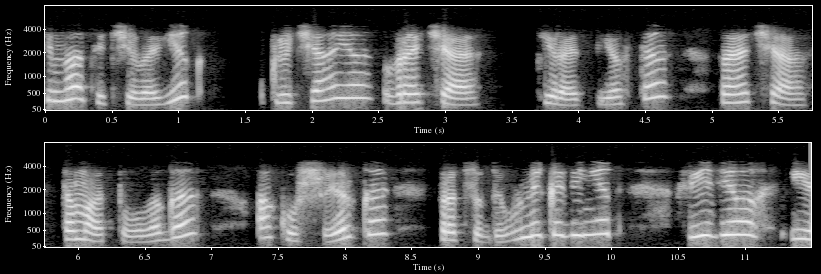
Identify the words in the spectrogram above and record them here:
17 человек, включая врача-терапевта, врача-стоматолога, акушерка, процедурный кабинет, физио и,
